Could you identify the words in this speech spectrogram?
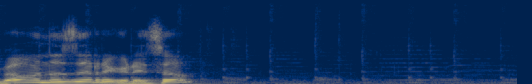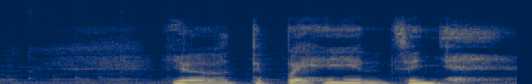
vámonos de regreso. Yo te puedo enseñar.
